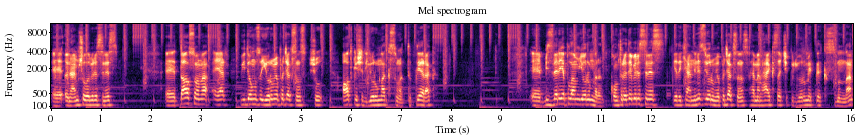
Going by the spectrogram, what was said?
e, önermiş olabilirsiniz. Ee, daha sonra eğer videomuza yorum yapacaksanız şu alt köşede yorumlar kısmına tıklayarak e, bizlere yapılan yorumları kontrol edebilirsiniz. Ya da kendiniz yorum yapacaksanız hemen herkese açık bir yorum ekle kısmından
